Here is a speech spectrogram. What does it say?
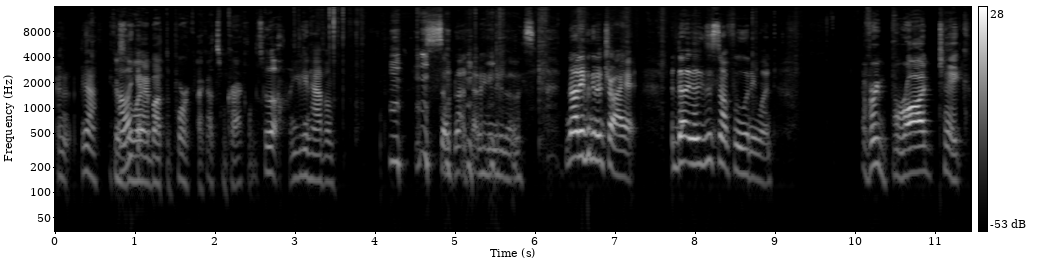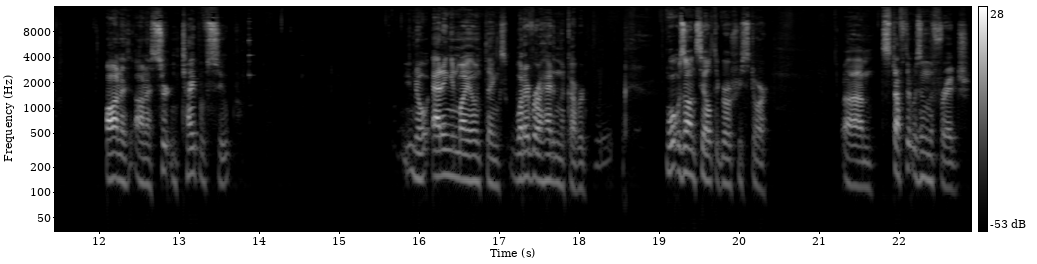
And yeah, because I of the way it. I bought the pork, I got some cracklings. Ugh, you can have them. so not having any of those. Not even gonna try it. Let's not fool anyone. A very broad take on a, on a certain type of soup. You know, adding in my own things, whatever I had in the cupboard. What was on sale at the grocery store? Um, stuff that was in the fridge.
